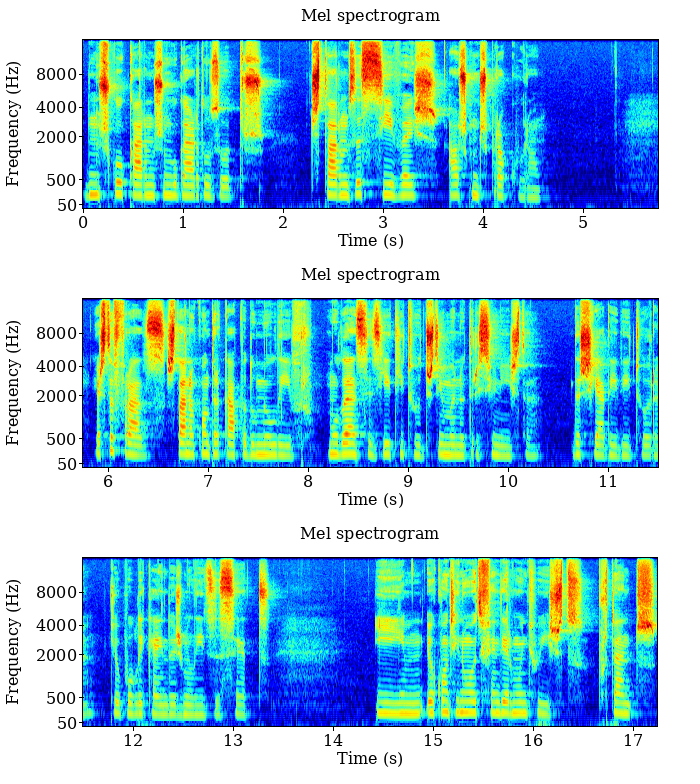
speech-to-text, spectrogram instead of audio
de nos colocarmos no lugar dos outros, de estarmos acessíveis aos que nos procuram. Esta frase está na contracapa do meu livro Mudanças e Atitudes de uma Nutricionista, da Chiada Editora, que eu publiquei em 2017 e eu continuo a defender muito isto. Portanto,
